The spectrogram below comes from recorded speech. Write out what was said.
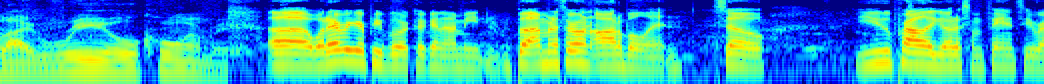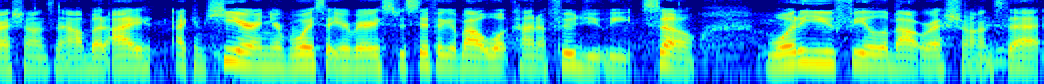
like real cornbread. uh, whatever your people are cooking, I'm eating. But I'm gonna throw an audible in. So you probably go to some fancy restaurants now, but I I can hear in your voice that you're very specific about what kind of food you eat. So, what do you feel about restaurants that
